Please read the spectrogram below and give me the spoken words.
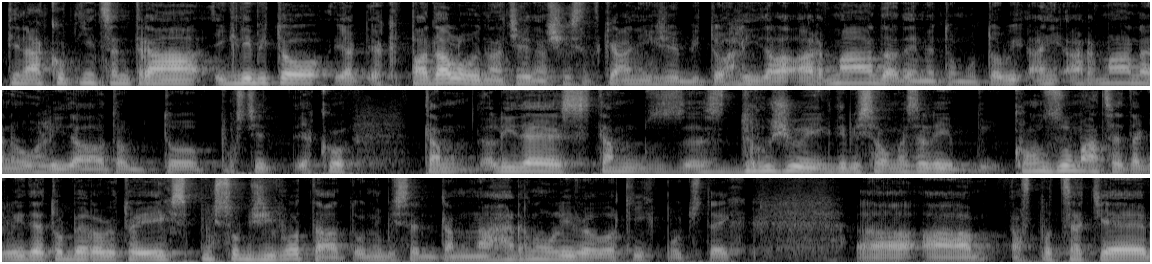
ty nákupní centra, i kdyby to, jak, jak padalo na těch našich setkáních, že by to hlídala armáda, dejme tomu, to by ani armáda neuhlídala, to, to prostě jako tam lidé tam združují, kdyby se omezili konzumace, tak lidé to berou, to je jejich způsob života, to oni by se tam nahrnuli ve velkých počtech a, a v podstatě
